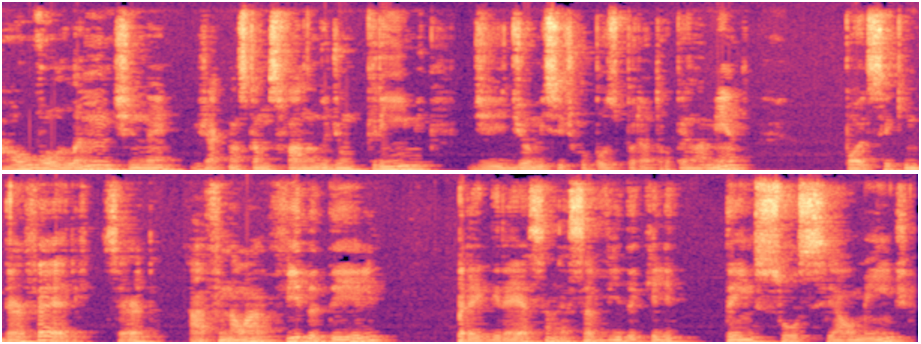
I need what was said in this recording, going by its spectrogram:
ao volante, né, já que nós estamos falando de um crime de, de homicídio culposo por atropelamento, pode ser que interfere, certo? Afinal, a vida dele pregressa, nessa vida que ele tem socialmente,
